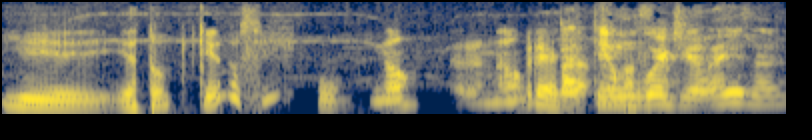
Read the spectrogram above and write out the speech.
E, e é tão pequeno assim? Tipo, Não, cara, não. Peraí, Vai ter um nossa, Guardiões, né?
